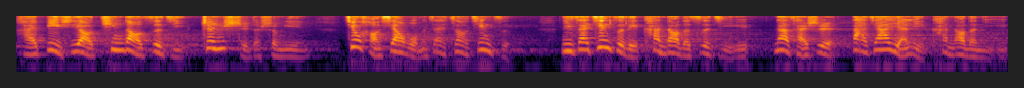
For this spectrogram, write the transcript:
还必须要听到自己真实的声音，就好像我们在照镜子，你在镜子里看到的自己，那才是大家眼里看到的你，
